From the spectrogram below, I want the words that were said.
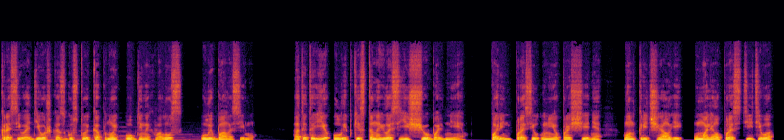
Красивая девушка с густой копной огненных волос улыбалась ему. От этой ее улыбки становилось еще больнее. Парень просил у нее прощения. Он кричал ей, умолял простить его,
